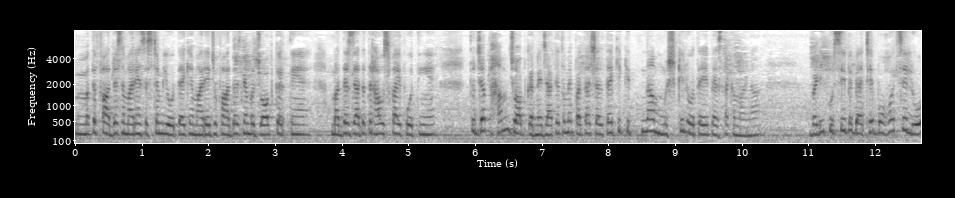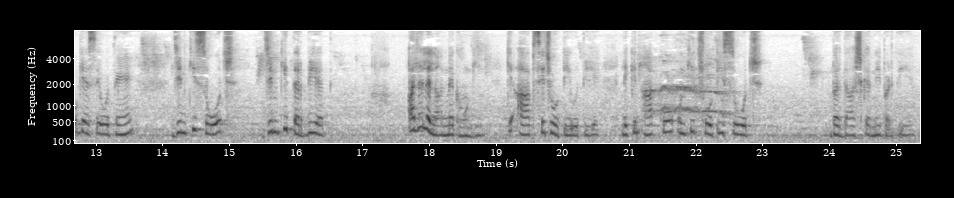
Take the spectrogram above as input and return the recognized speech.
मतलब फादर्स हमारे यहाँ सिस्टम ये होता है कि हमारे जो फादर्स हैं, वो जॉब करते हैं। मदर ज़्यादातर हाउस वाइफ होती हैं। तो जब हम जॉब करने जाते हैं तो हमें पता चलता है कि कितना मुश्किल होता है ये पैसा कमाना। बड़ी कुर्सी पे बैठे बहुत से लोग ऐसे होते हैं, जिनकी सोच, जिनकी तरबियत अलग मैं कहूँगी कि आपसे छोटी होती है, लेकिन आपको उनकी छोटी सोच बर्दाश्त करनी पड़ती है।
